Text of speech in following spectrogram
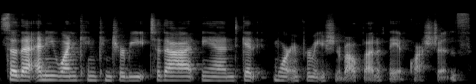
so that anyone can contribute to that and get more information about that if they have questions.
